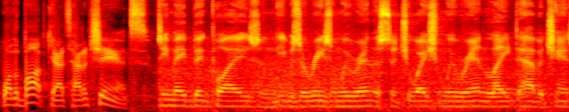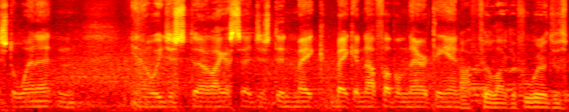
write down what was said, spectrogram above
while the Bobcats had a chance. He made big plays, and he was the reason we were in the situation we were in late to have a chance to win it. And you know, we just, uh, like I said, just didn't make make enough of them there at the end. I feel like if we would have just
